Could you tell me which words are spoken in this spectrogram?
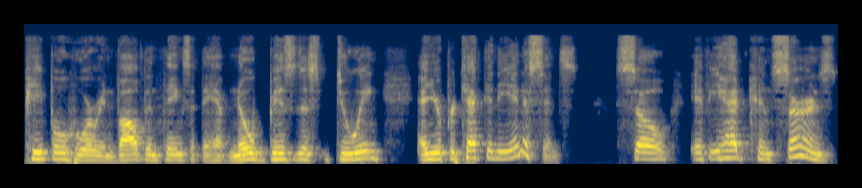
people who are involved in things that they have no business doing, and you're protecting the innocents. So if he had concerns,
